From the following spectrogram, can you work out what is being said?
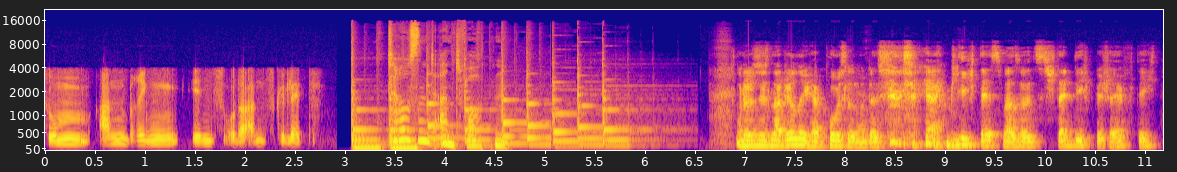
zum Anbringen ins oder ans Skelett? Tausend Antworten. Und das ist natürlich ein Puzzle und das ist eigentlich das, was uns ständig beschäftigt.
